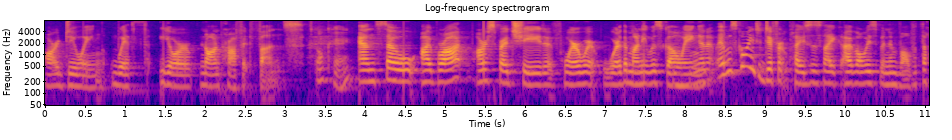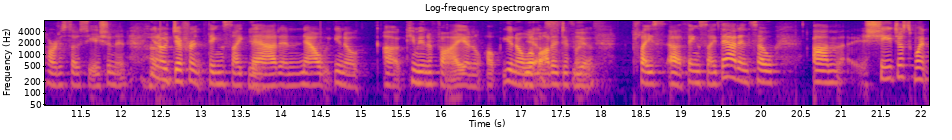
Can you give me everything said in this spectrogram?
are doing with your nonprofit funds." Okay. And so I brought our spreadsheet of where we're, where the money was going, and it, it was going to different places. Like I've always been involved with the Heart Association, and you know different things like Yeah. that. And now you know uh, Communify, and uh, you know a lot of different yes. place uh, things like that. And so um, she just went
